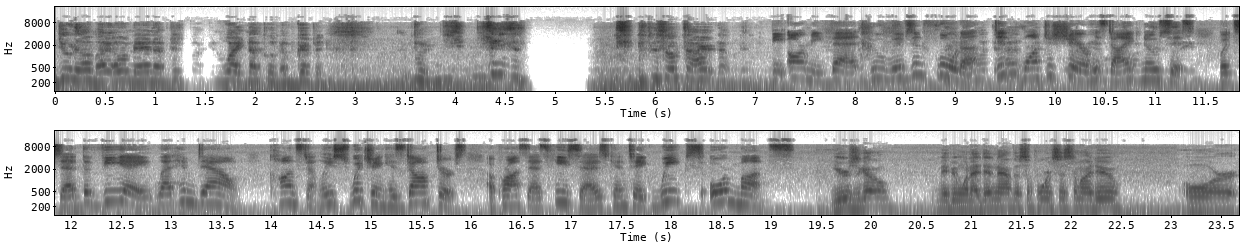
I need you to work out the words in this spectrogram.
doing it on my own, man. I'm just fucking white knuckling. I'm gripping. Jesus, I'm so tired of it. The Army vet who lives in Florida didn't want to share his diagnosis, but said the VA let him down, constantly switching his doctors, a process he says can take weeks or months. Years ago, maybe when I didn't have the support system I do, or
